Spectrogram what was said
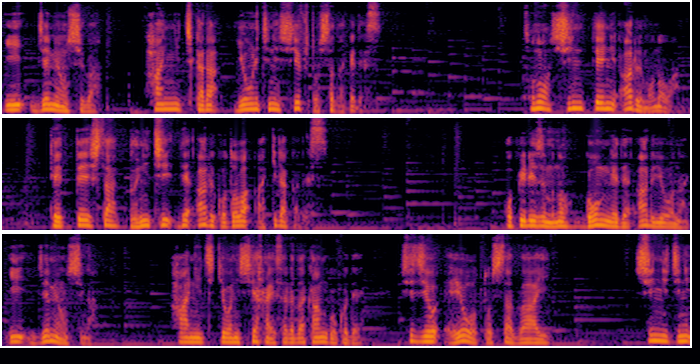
イ・ジェミョン氏は反日から陽日にシフトしただけです。その進程にあるものは徹底した武日であることは明らかです。ポピュリズムの権下であるようなイ・ジェミョン氏が反日教に支配された韓国で支持を得ようとした場合、新日に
